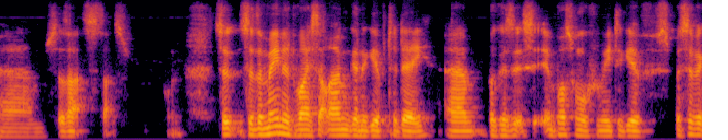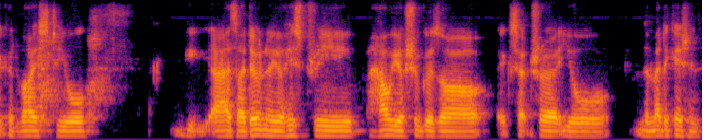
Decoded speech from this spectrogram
Um, so that's that's so, so the main advice that I'm going to give today, um, because it's impossible for me to give specific advice to you all, as I don't know your history, how your sugars are, etc., your the medication,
